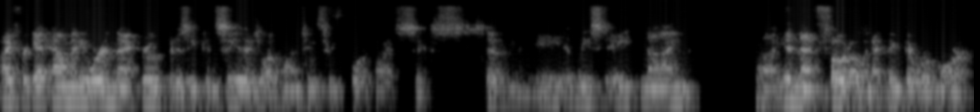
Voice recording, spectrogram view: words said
I forget how many were in that group, but as you can see, there's what, one, two, three, four, five, six, seven, eight, at least eight, nine uh, in that photo, and I think there were more.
